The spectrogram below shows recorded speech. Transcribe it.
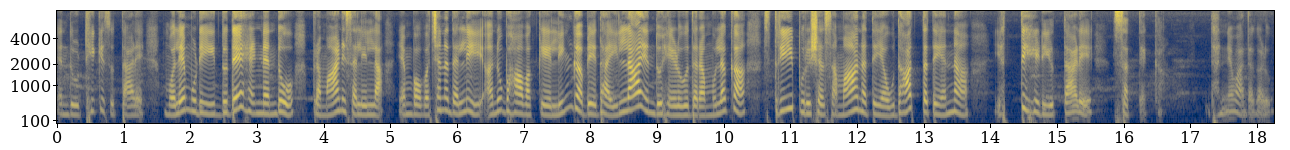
ಎಂದು ಟೀಕಿಸುತ್ತಾಳೆ. ಮೊಲೆಮುಡಿ ಇದ್ದುದೇ ಹೆಣ್ಣೆಂದು ಪ್ರಮಾಣಿಸಲಿಲ್ಲ ಎಂಬ ವಚನದಲ್ಲಿ ಅನುಭಾವಕ್ಕೆ ಲಿಂಗಭೇದ ಇಲ್ಲ ಎಂದು ಹೇಳುವುದರ ಮೂಲಕ ಸ್ತ್ರೀ ಪುರುಷ ಸಮಾನತೆಯ ಉದಾತ್ತತೆಯನ್ನು ಎತ್ತಿ ಹಿಡಿಯುತ್ತಾಳೆ. ಸತ್ಯಕ್ಕ. ಧನ್ಯವಾದಗಳು.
